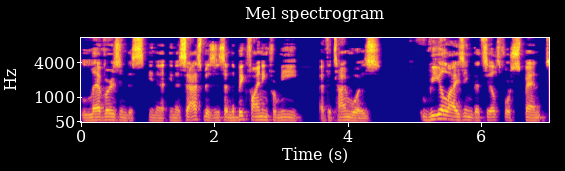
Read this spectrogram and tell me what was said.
levers in this in a in a SaaS business. And the big finding for me at the time was realizing that Salesforce spent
